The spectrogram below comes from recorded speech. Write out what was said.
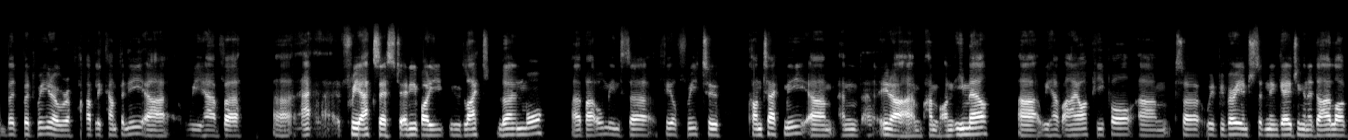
but but we you know we're a public company. Uh, we have uh, uh, a- free access to anybody who'd like to learn more. Uh, by all means, feel free to contact me. Um, and you know I'm I'm on email. Uh, we have IR people. Um, so we'd be very interested in engaging in a dialogue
